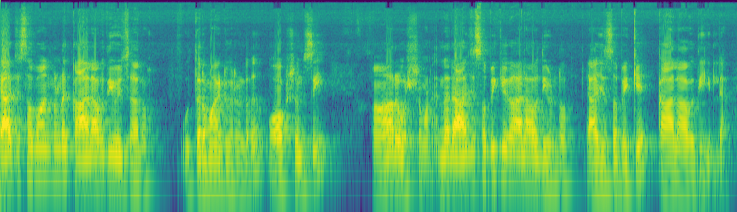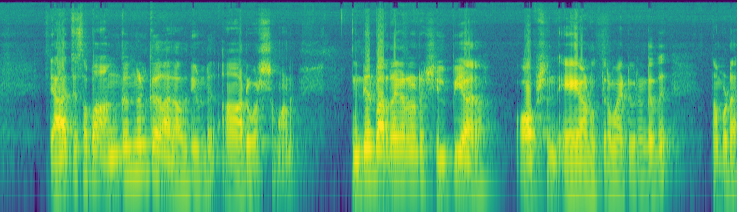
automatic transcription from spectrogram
രാജ്യസഭാംഗങ്ങളുടെ കാലാവധി ചോദിച്ചാലോ? ഉത്തരമായിട്ട് വരേണ്ടത് ഓപ്ഷൻ സി ആറ് വർഷമാണ്. എന്നാൽ രാജ്യസഭയ്ക്ക് കാലാവധി ഉണ്ടോ? രാജ്യസഭയ്ക്ക് കാലാവധിയില്ല രാജ്യസഭ അംഗങ്ങൾക്ക് കാലാവധിയുണ്ട് ആറ് വർഷമാണ്. ഇന്ത്യൻ ഭരണഘടനയുടെ ശില്പി ആരാ? ഓപ്ഷൻ എ ആണ് ഉത്തരമായിട്ട് വരേണ്ടത് നമ്മുടെ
